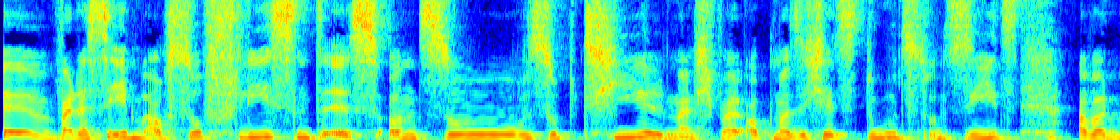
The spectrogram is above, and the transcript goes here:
äh, weil das eben auch so fließend ist und so subtil manchmal, ob man sich jetzt duzt und sieht. Aber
